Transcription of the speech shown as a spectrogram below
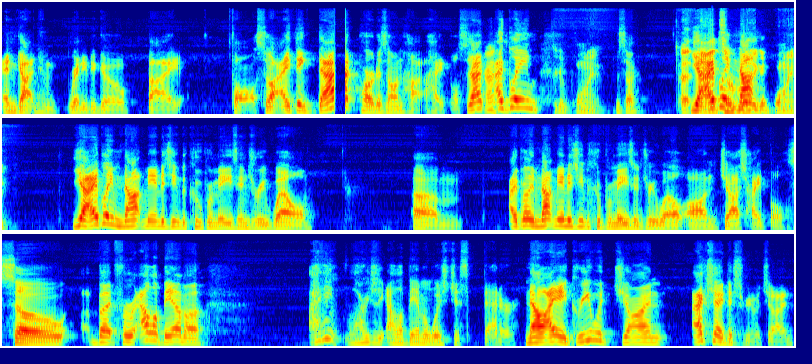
and gotten him ready to go by fall. So I think that part is on Heupel. So that that's I blame. a good point. I'm sorry. Uh, yeah, I blame a really not, good point. Yeah, I blame not managing the Cooper Mays injury well. Um, I blame not managing the Cooper Mays injury well on Josh Heupel. So, but for Alabama, I think largely Alabama was just better. Now, I agree with John. Actually, I disagree with John.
